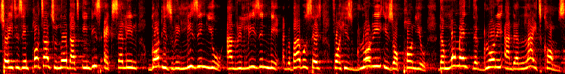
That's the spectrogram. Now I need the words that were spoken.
So it is important to know that in this excelling, God is releasing you and releasing me. And the Bible says, For his glory is upon you. The moment the glory and the light comes,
